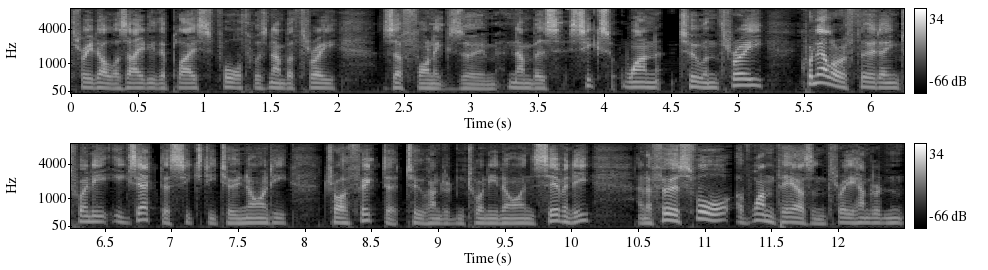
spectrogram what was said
$3.80 the place. Fourth was number three, Zaphonic Zoom. Numbers six, one, two, and three. Quinella of 13.20, Exacta 62.90, Trifecta 229.70, and a first four of 1,300.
